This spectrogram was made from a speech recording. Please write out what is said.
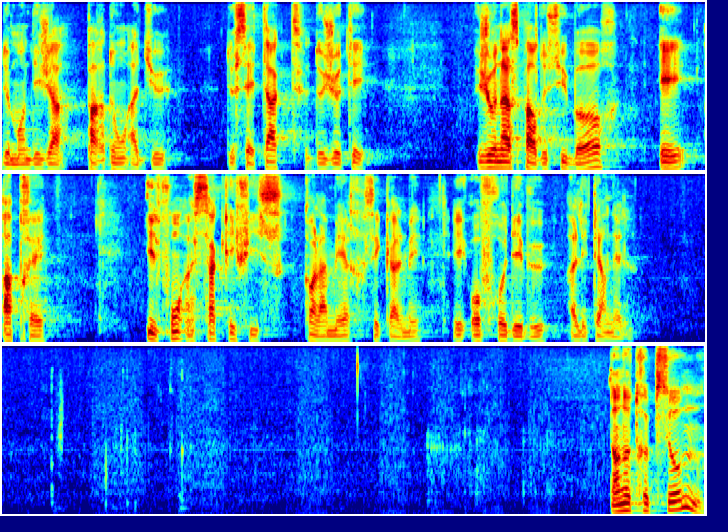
demandent déjà pardon à Dieu de cet acte de jeter Jonas par-dessus bord, et après, ils font un sacrifice quand la mer s'est calmée et offrent des vœux à l'Éternel. Dans notre psaume,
